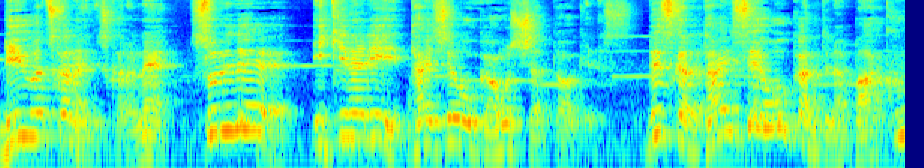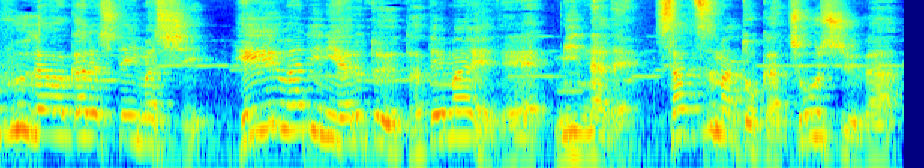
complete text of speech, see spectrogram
理由がつかないですからね。それでいきなり大政奉還をしちゃったわけです。ですから大政奉還っていうのは幕府側からしていますし平和にやるという建前でみんなで薩摩とか長州が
